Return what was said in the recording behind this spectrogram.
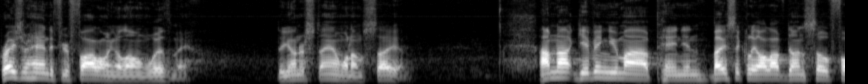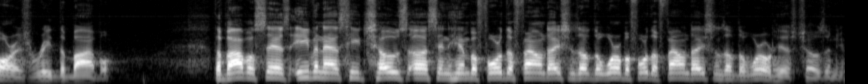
Raise your hand if you're following along with me. Do you understand what I'm saying? I'm not giving you my opinion. Basically, all I've done so far is read the Bible. The Bible says, even as He chose us in Him before the foundations of the world, before the foundations of the world, He has chosen you.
